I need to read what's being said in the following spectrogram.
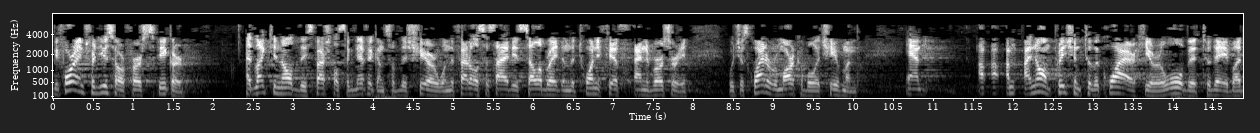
Before I introduce our first speaker, I'd like to note the special significance of this year when the Federalist Society is celebrating the 25th anniversary, which is quite a remarkable achievement. And I, I, I know I'm preaching to the choir here a little bit today, but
